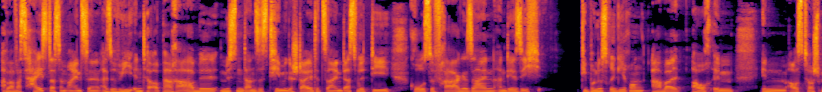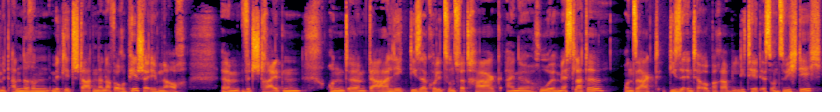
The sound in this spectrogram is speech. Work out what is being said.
Aber was heißt das im Einzelnen? Also wie interoperabel müssen dann Systeme gestaltet sein? Das wird die große Frage sein, an der sich die Bundesregierung, aber auch im, im Austausch mit anderen Mitgliedstaaten dann auf europäischer Ebene auch ähm, wird streiten. Und ähm, da legt dieser Koalitionsvertrag eine hohe Messlatte und sagt, diese Interoperabilität ist uns wichtig.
